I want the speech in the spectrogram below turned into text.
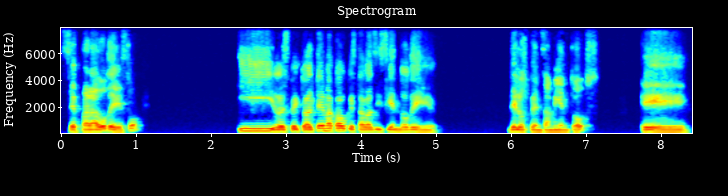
separado de eso. Y respecto al tema, Pau, que estabas diciendo de, de los pensamientos, eh,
